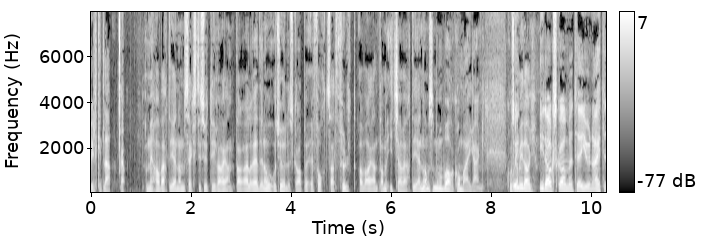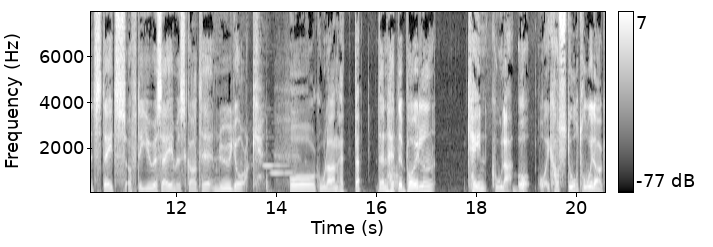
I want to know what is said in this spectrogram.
hvilket land. Ja. Vi har vært igjennom 60-70 varianter allerede nå, og kjøleskapet er fortsatt fullt av varianter vi ikke har vært igjennom, så vi må bare komme i gang. Hvor skal vi i dag? I dag skal vi til United States of the USA, vi skal til New York. Og colaen heter Den heter Boylan Cane Cola. Og, og jeg har stor tro i dag,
